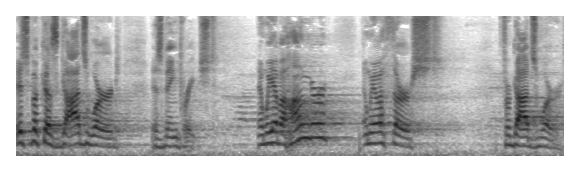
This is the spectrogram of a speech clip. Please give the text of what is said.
it's because God's word is being preached. And we have a hunger and we have a thirst for God's word.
